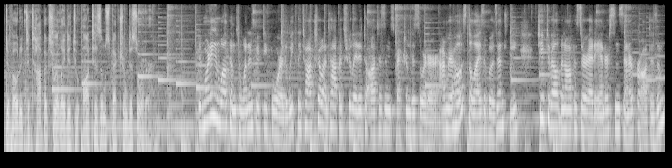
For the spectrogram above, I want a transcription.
devoted to topics related to autism spectrum disorder. Good morning and welcome to 1 in 54, the weekly talk show on topics related to autism spectrum disorder. I'm your host, Eliza Bozensky, Chief Development Officer at Anderson Center for Autism.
